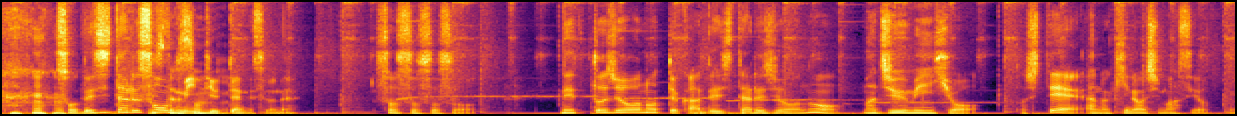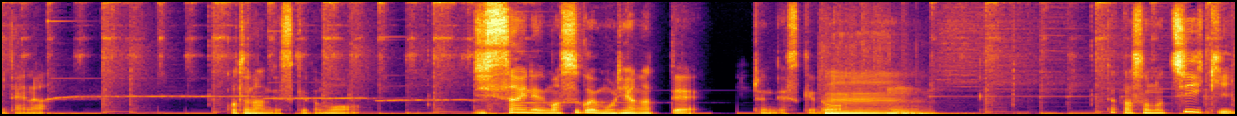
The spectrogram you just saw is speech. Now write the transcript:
そうデジタル村民って言ってるんですよねそうそうそうそうネット上のっていうかデジタル上の、まあ、住民票としてあの機能しますよみたいなことなんですけども実際ね、まあ、すごい盛り上がってるんですけどうん。だからその地域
